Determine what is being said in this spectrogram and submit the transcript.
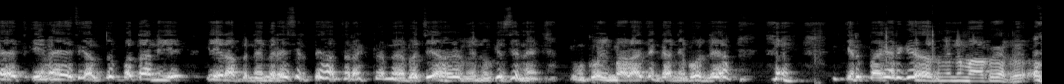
ਐਤਕੀ ਮੈਂ ਇਸ ਗੱਲ ਤੋਂ ਪਤਾ ਨਹੀਂ ਹੈ ਕਿ ਰੱਬ ਨੇ ਮੇਰੇ ਸਿਰ ਤੇ ਹੱਥ ਰੱਖਤਾ, ਮੈਂ ਬਚਿਆ ਹੋਇਆ ਮੈਨੂੰ ਕਿਸੇ ਨੇ ਕੋਈ ਮਾੜਾ ਚੰਗਾ ਨਹੀਂ ਬੋਲਿਆ। ਕਿਰਪਾ ਕਰਕੇ ਮੈਨੂੰ ਮਾਫ ਕਰ ਦਿਓ।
